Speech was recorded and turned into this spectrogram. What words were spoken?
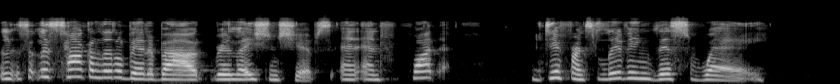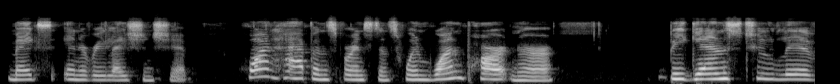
So let's talk a little bit about relationships and, and what difference living this way makes in a relationship what happens, for instance, when one partner begins to live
